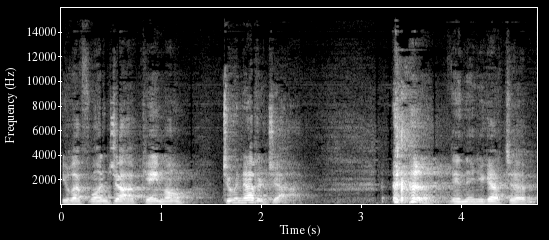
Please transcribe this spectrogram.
You left one job, came home to another job. and then you got to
